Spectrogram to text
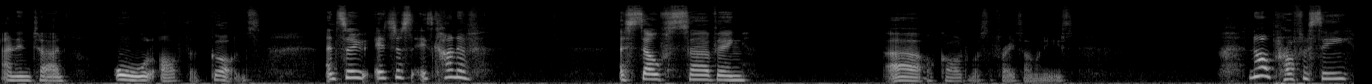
And in turn, all of the gods. And so it's just, it's kind of a self serving. Uh, oh God, what's the phrase I want to use? Not prophecy,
